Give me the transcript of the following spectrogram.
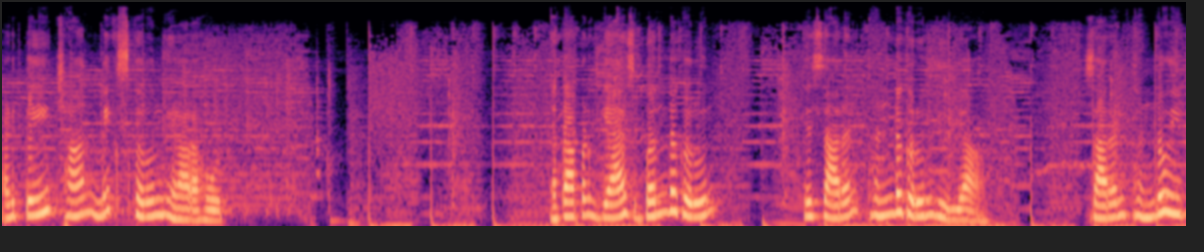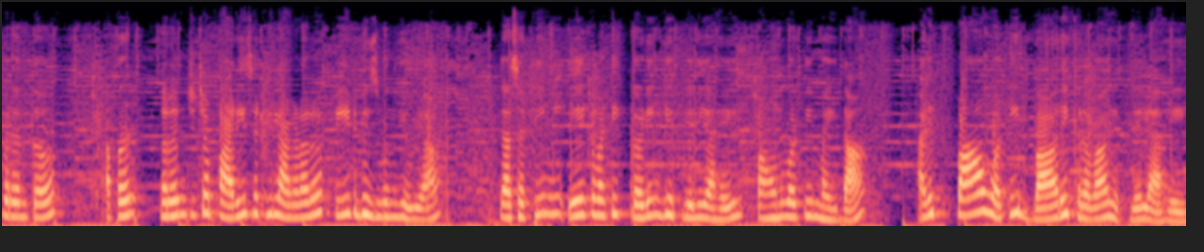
आणि तेही छान मिक्स करून घेणार आहोत. आता आपण गॅस बंद करून हे सारण थंड करून घेऊया. सारण थंड होईपर्यंत आपण करंजीच्या पारीसाठी लागणारं पीठ भिजवून घेऊया. त्यासाठी मी एक वाटी कणिक घेतलेली आहे पाऊण वाटी मैदा. आणि पाव वाटी बारीक रवा घेतलेला आहे.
